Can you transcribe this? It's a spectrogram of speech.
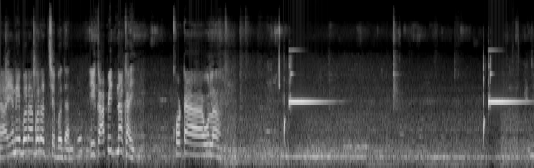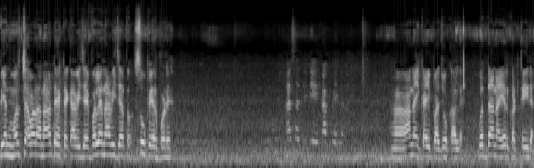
હા એને બરાબર જ છે બધાને. એ કાપી જ ના ખાય. ખોટા ઓલા બેન મરચાવાળાના હાર્ટ એટેક આવી જાય ભલે ના આવી જાતો શું ફેર પડે? હા આનાય કાપ્યા જો કાલે. બધાના હેર કટ કર્યા.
